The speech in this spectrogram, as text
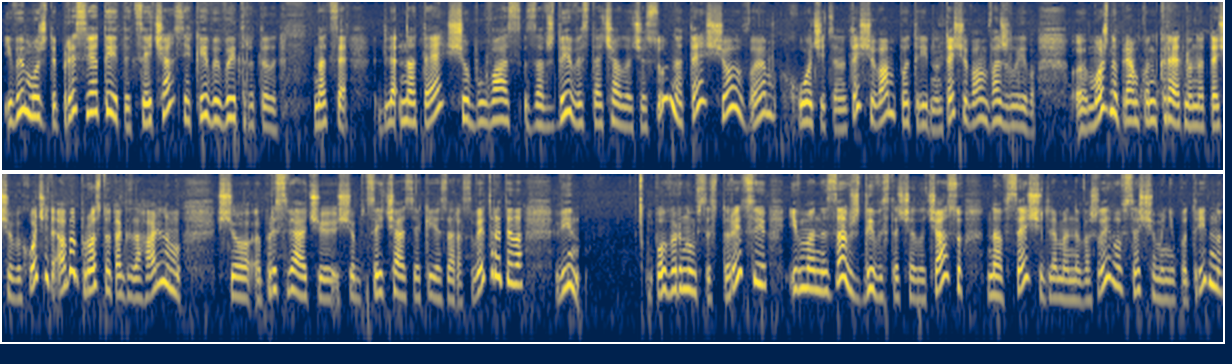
і ви можете присвятити цей час, який ви витратили на це, для на те, щоб у вас завжди вистачало часу на те, що вам хочеться, на те, що вам потрібно, на те, що вам важливо. Е, Можна прям конкретно на те, що ви хочете, або просто так загальному, що е, присвячую, щоб цей час, який я зараз витратила, він. Повернувся сторицею, і в мене завжди вистачало часу на все, що для мене важливо, все, що мені потрібно.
